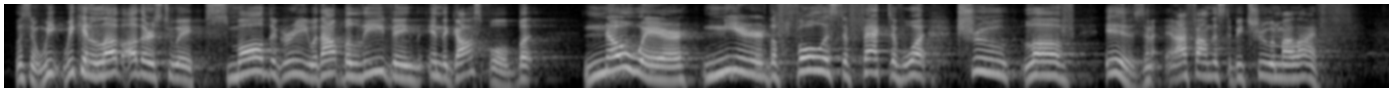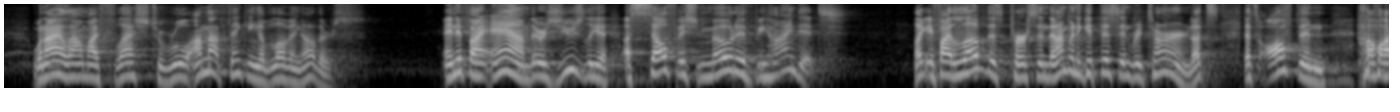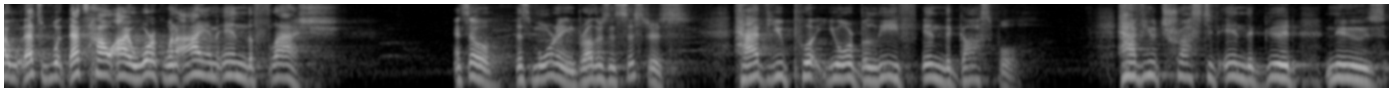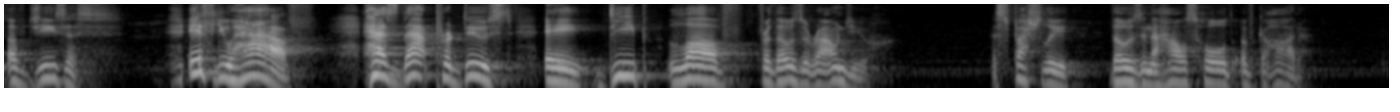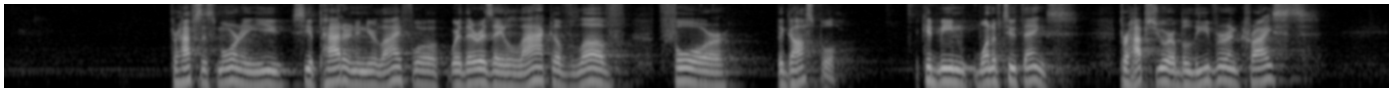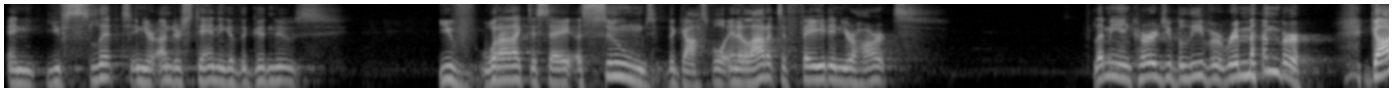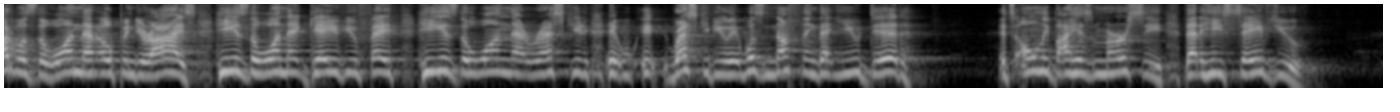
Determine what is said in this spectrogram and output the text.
Listen, we, we can love others to a small degree without believing in the gospel, but nowhere near the fullest effect of what true love is. And, and I found this to be true in my life. When I allow my flesh to rule, I'm not thinking of loving others. And if I am, there's usually a, a selfish motive behind it. Like if I love this person, then I'm going to get this in return. That's, that's often how I that's what that's how I work when I am in the flesh. And so this morning, brothers and sisters, have you put your belief in the gospel? Have you trusted in the good news of Jesus? If you have, has that produced a deep love for those around you, especially those in the household of God. Perhaps this morning you see a pattern in your life where, where there is a lack of love for the gospel. It could mean one of two things. Perhaps you are a believer in Christ and you've slipped in your understanding of the good news. You've, what I like to say, assumed the gospel and allowed it to fade in your heart. Let me encourage you, believer, remember. God was the one that opened your eyes. He is the one that gave you faith. He is the one that rescued it, it rescued you. It was nothing that you did. It's only by his mercy that he saved you.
